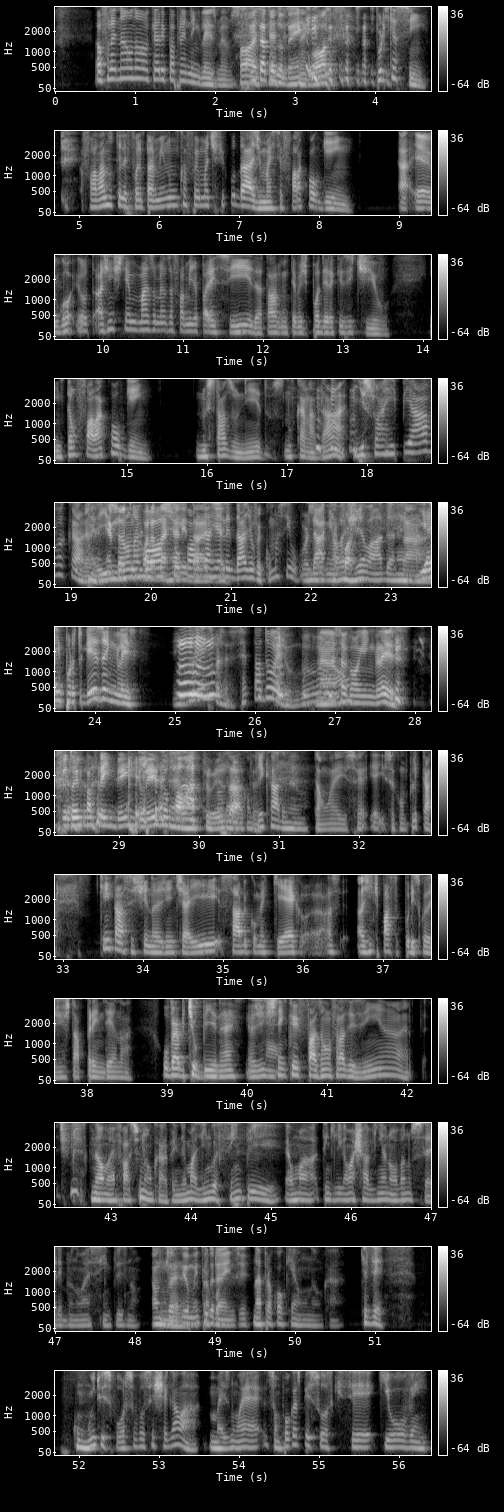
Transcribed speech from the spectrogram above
Eu falei, não, não, eu quero ir pra aprender inglês mesmo. Só E tá tudo esse bem. negócio. Porque assim, falar no telefone pra mim nunca foi uma dificuldade, mas você fala com alguém. ah, é, eu- a gente tem mais ou menos a família parecida, tal, em termos de poder aquisitivo. Então, falar com alguém nos Estados Unidos, no Canadá, isso arrepiava, cara. É, é isso era um muito fora da negócio fora da realidade. Eu falei, como assim? Eu vou Dá aquela fora? gelada, né, Dá. E aí, em português ou em inglês? Em inglês, Uhum. Você tá doido? Não. conversar com alguém em inglês? Eu tô indo pra aprender inglês, vou falar. Exato, Não, É exato. complicado mesmo. Então é isso, é, é isso é complicado. Quem tá assistindo a gente aí sabe como é que é. A, a gente passa por isso quando a gente tá aprendendo a- o verbo to be, né? A gente tem que Nossa. fazer uma frasezinha. É difícil. Não, não é fácil não, cara. Aprender uma língua é sempre é uma tem que ligar uma chavinha nova no cérebro, não é simples não. É um desafio É, muito pra- grande. Não é pra qualquer um não, cara. Quer dizer, com muito esforço você chega lá, mas não é, são poucas pessoas que se, que ouvem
